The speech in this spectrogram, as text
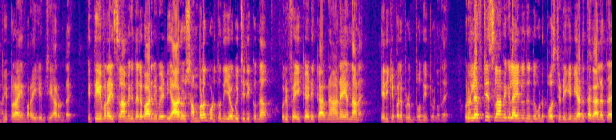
അഭിപ്രായം പറയുകയും ചെയ്യാറുണ്ട്. ഈ തീവ്ര ഇസ്ലാമിക നിലപാടിന് വേണ്ടി ആരോ ശമ്പളം കൊടുത്ത് നിയോഗിച്ചിരിക്കുന്ന ഒരു ഫേക്ക് ഐ ഡിക്കാരനാണ് എന്നാണ് എനിക്ക് പലപ്പോഴും തോന്നിയിട്ടുള്ളത്. ഒരു ലെഫ്റ്റ് ഇസ്ലാമിക ലൈനിൽ നിന്നുകൊണ്ട് പോസ്റ്റ് ഇടുകയും ഈ അടുത്ത കാലത്ത്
